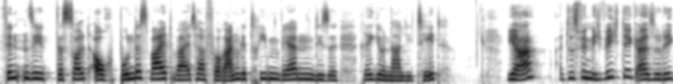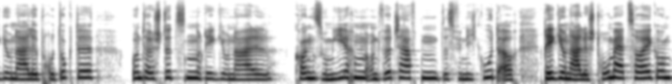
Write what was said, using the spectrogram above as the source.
Finden Sie, das sollte auch bundesweit weiter vorangetrieben werden, diese Regionalität? Ja, das finde ich wichtig. Also regionale Produkte unterstützen, regional konsumieren und wirtschaften. Das finde ich gut. Auch regionale Stromerzeugung.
